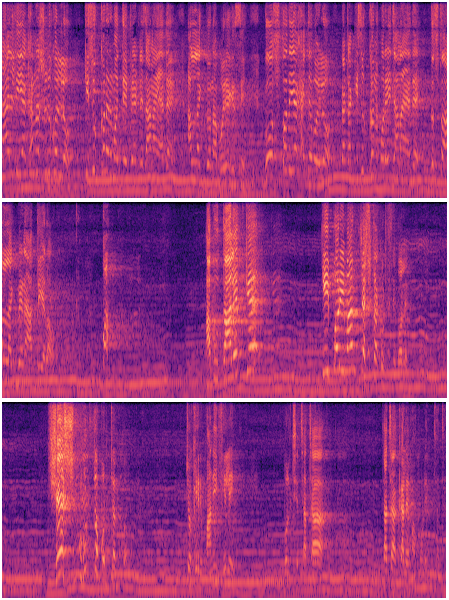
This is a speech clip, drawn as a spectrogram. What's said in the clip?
ডাল দিয়ে খানা শুরু করল কিছুক্ষণের মধ্যে পেটে জানাইয়া দেয়, আল্লাহ একদম না ভরে গেছে। গোস্ত দিয়ে খাইতে বইলো বেটা কিছুক্ষণ পরেই জানাইয়া দেয়, দোস্ত, আর লাগবে না, হাত দিয়ে লাও! আবু তালেবকে কি পরিমাণ চেষ্টা করছে বলেন? শেষ মুহূর্ত পর্যন্ত। চোখের পানি ফেলে বলছে, চাচা চাচা, কালেমা পড়েন, চাচা।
